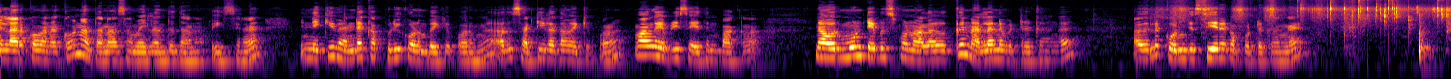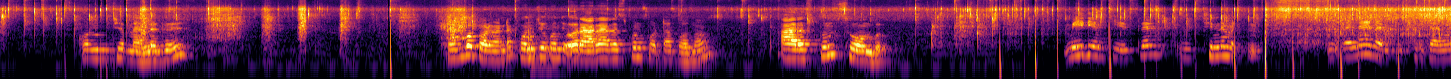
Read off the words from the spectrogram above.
எல்லாருக்கும் வணக்கம். நான் தனா சமையலேருந்து தானா பேசுகிறேன். இன்றைக்கி வெண்டைக்காய் புளி குழம்பு வைக்க போகிறோங்க. அது சட்டியில் தான் வைக்க போகிறோம். வாங்க எப்படி செய்யுதுன்னு பார்க்கலாம். நான் ஒரு மூணு டேபிள் ஸ்பூன் அளவுக்கு நல்லெண்ணெய் விட்டுருக்காங்க. அதில் கொஞ்சம் சீரகம் போட்டுக்கோங்க. கொஞ்சம் மிளகு. ரொம்ப போட வேண்டாம். கொஞ்சம் கொஞ்சம் ஒரு அரை அரை ஸ்பூன் போட்டால் போதும். அரை ஸ்பூன் சோம்பு. மீடியம் சைஸில் சின்ன வெங்காயம் நறுக்கி வச்சுருக்காங்க.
